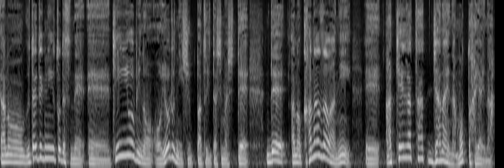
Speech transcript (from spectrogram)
あの、具体的に言うとですね、えー、金曜日の夜に出発いたしまして、で、あの、金沢に、えー、明け方じゃないな、もっと早いな、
